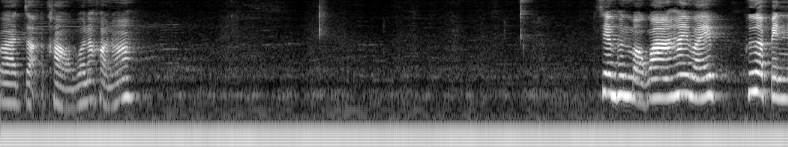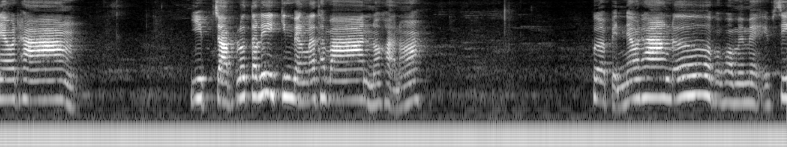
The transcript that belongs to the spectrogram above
ว่าจะเข่าว่านะคะเนาะ เซียนเพิ่นบอกว่าให้ไว้เพื่อเป็นแนวทาง หยิบจับลอตเตอรี่กินแบ่งรัฐบาลเนาะค่ะเนาะเพื่อเป็นแนวทางเด้อพ่อพ่อแม่แม่เอฟซี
